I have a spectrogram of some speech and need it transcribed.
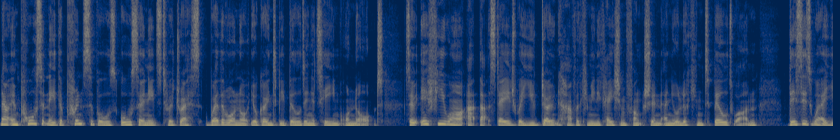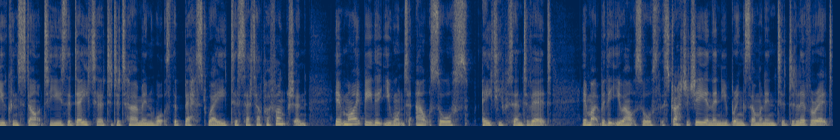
Now, importantly, the principles also needs to address whether or not you're going to be building a team or not. So if you are at that stage where you don't have a communication function and you're looking to build one, this is where you can start to use the data to determine what's the best way to set up a function. It might be that you want to outsource 80% of it. It might be that you outsource the strategy and then you bring someone in to deliver it.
